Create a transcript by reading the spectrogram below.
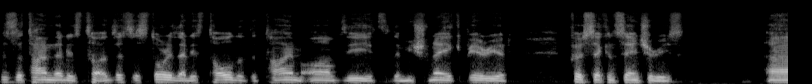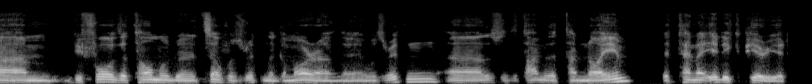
This is a time that is told. This is a story that is told at the time of the the Mishnaic period, first second centuries. Um, before the Talmud itself was written, the Gemara was written. Uh, this was the time of the Tanoim, the Tanaitic period,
